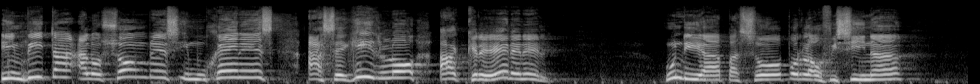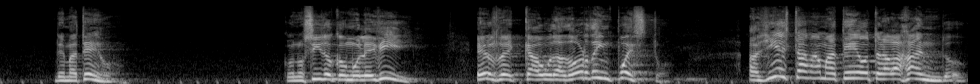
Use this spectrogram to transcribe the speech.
Invita a los hombres y mujeres a seguirlo, a creer en él. Un día pasó por la oficina de Mateo, conocido como Leví, el recaudador de impuestos. Allí estaba Mateo trabajando,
